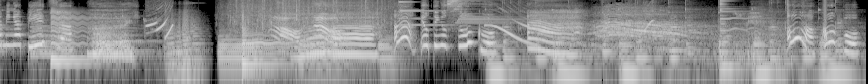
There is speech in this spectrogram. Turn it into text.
A minha pizza! Ai. Ah, ah, eu tenho suco! Ah. Oh, copo!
